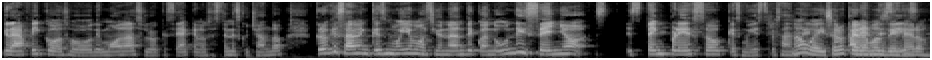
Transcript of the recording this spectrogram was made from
gráficos o de modas o lo que sea que nos estén escuchando, creo que saben que es muy emocionante cuando un diseño está impreso, que es muy estresante. No, güey, solo queremos dinero.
